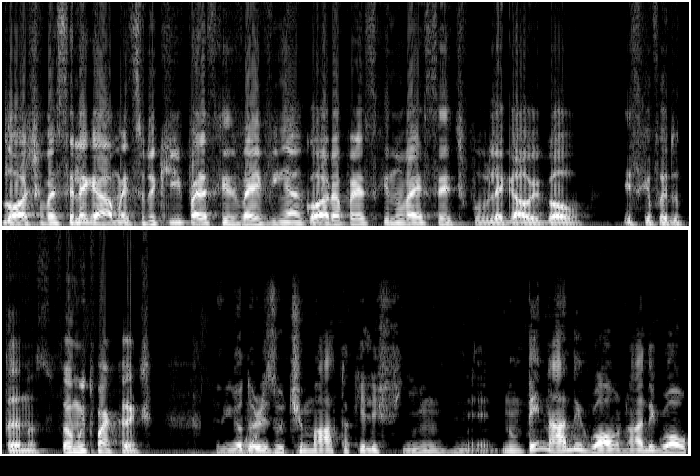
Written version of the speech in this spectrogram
Lógico vai ser legal, mas tudo que parece que vai vir agora parece que não vai ser, tipo, legal igual esse que foi do Thanos. Foi muito marcante. Vingadores Ultimato, aquele fim. é, Não tem nada igual, nada igual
